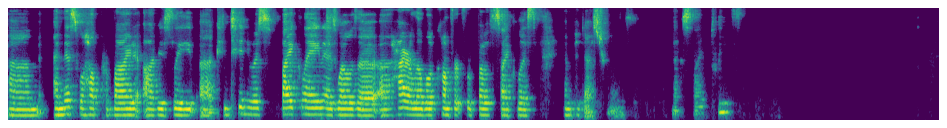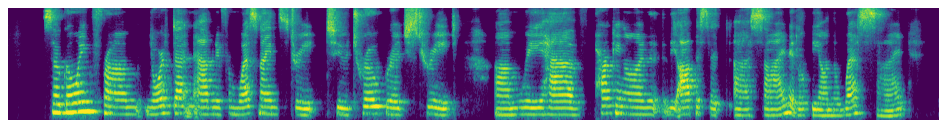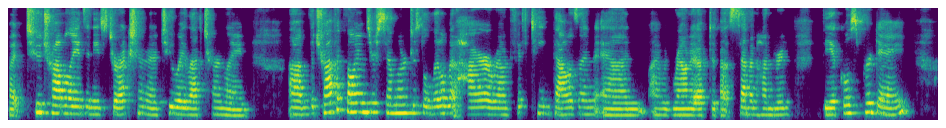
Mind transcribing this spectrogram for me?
Um, and this will help provide obviously a continuous bike lane as well as a, a higher level of comfort for both cyclists and pedestrians. Next slide, please. So going from North Dutton Avenue from West Ninth Street to Trowbridge Street, um, we have parking on the opposite uh, side. It'll be on the west side but two travel lanes in each direction and a two-way left turn lane. Um, the traffic volumes are similar, just a little bit higher, around fifteen thousand, and I would round it up to about seven hundred vehicles per day.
